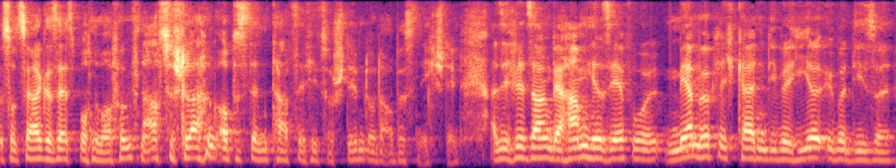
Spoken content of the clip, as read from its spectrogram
Sozialgesetzbuch Nummer 5 nachzuschlagen, ob es denn tatsächlich so stimmt oder ob es nicht stimmt. Also ich will sagen, wir haben hier sehr wohl mehr Möglichkeiten, die wir hier über diese,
